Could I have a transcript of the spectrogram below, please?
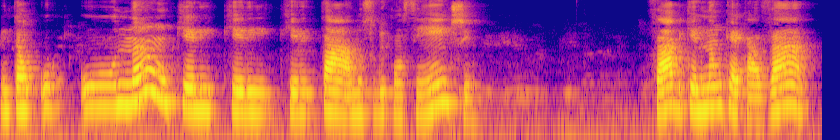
Então, o, o não que ele, que, ele, que ele tá no subconsciente, sabe? Que ele não quer casar,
